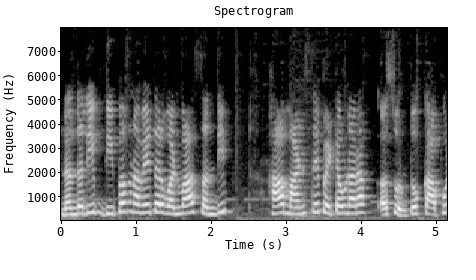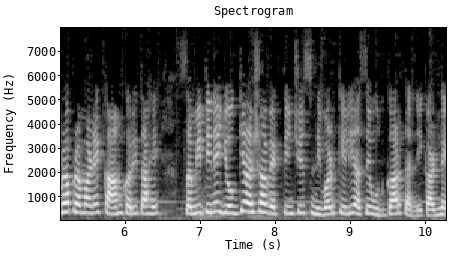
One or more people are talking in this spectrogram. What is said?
नंददीप दीपक नव्हे तर वनवा संदीप हा माणसे पेटवणारा असून तो कापुराप्रमाणे काम करीत आहे. समितीने योग्य अशा व्यक्तींचीच निवड केली असे उद्गार त्यांनी काढले.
